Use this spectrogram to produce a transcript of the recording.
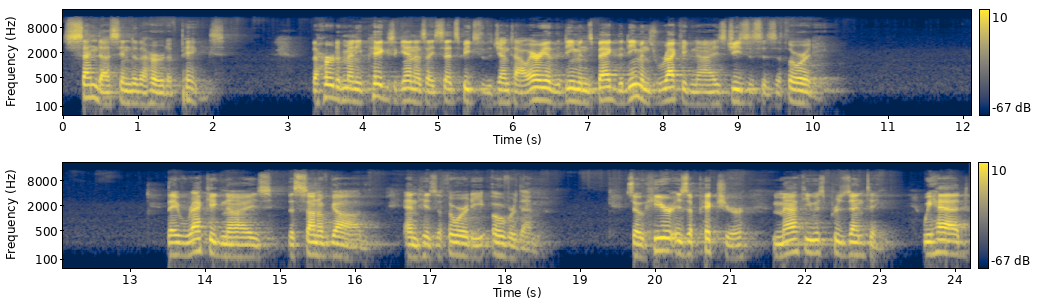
send us into the herd of pigs. The herd of many pigs, again, as I said, speaks to the Gentile area. The demons beg, the demons recognize Jesus' authority. They recognize the Son of God and his authority over them. So here is a picture Matthew is presenting. We had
